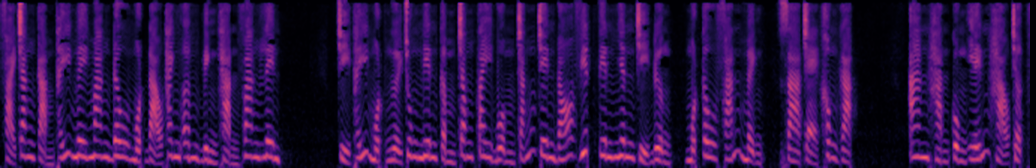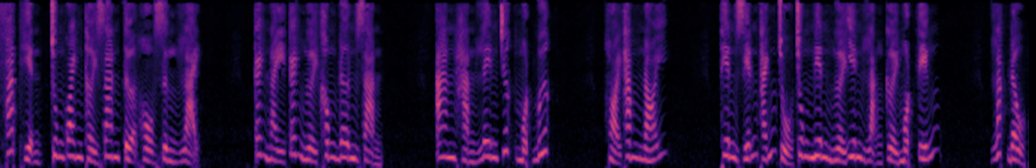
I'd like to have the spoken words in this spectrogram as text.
Phải chăng cảm thấy mê mang đâu một đạo thanh âm bình thản vang lên. Chỉ thấy một người trung niên cầm trong tay buồm trắng trên đó viết tiên nhân chỉ đường, một câu phán mệnh, già trẻ không gạt. An Hàn cùng Yến Hảo chợt phát hiện chung quanh thời gian tựa hồ dừng lại. Cái này cái người không đơn giản. An Hàn lên trước một bước. Hỏi thăm nói. Thiên diễn thánh chủ trung niên người yên lặng cười một tiếng. Lắc đầu.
